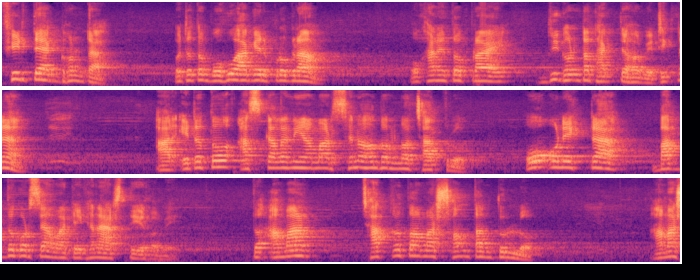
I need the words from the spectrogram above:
ফিরতে এক ঘণ্টা। ওটা তো বহু আগের প্রোগ্রাম। ওখানে তো প্রায় দুই ঘণ্টা থাকতে হবে, ঠিক না? আর এটা তো আজকালানি আমার স্নেহদন্য ছাত্র। ও অনেকটা বাধ্য করছে আমাকে এখানে আসতেই হবে। তো আমার ছাত্র তো আমার সন্তান তুল্য। আমার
